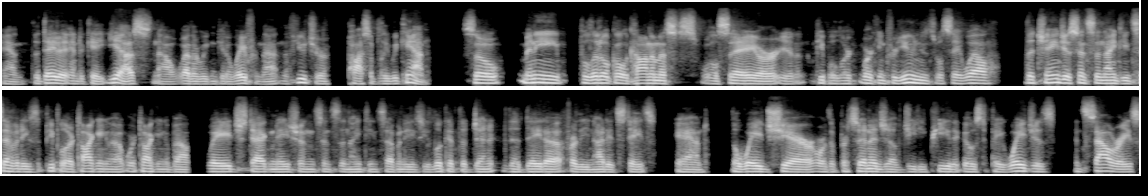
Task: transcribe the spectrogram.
And the data indicate yes. Now whether we can get away from that in the future possibly we can so many political economists will say, or you know, people working for unions will say, well, the changes since the 1970s that people are talking about, we're talking about wage stagnation since the 1970s. You look at the, the data for the United States and the wage share or the percentage of GDP that goes to pay wages and salaries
